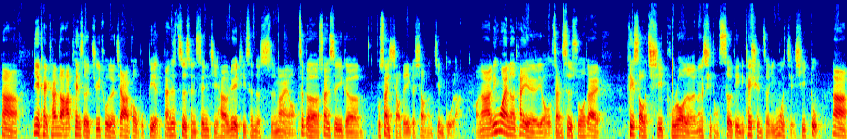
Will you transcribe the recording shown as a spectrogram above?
那你也可以看到它 Tensor G2 的架构不变，但是制程升级还有略提升的时脉哦，这个算是一个。不算小的一个效能进步了。好，那另外呢，它也有展示说，在 Pixel 7 Pro 的那个系统设定，你可以选择萤幕解析度。那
